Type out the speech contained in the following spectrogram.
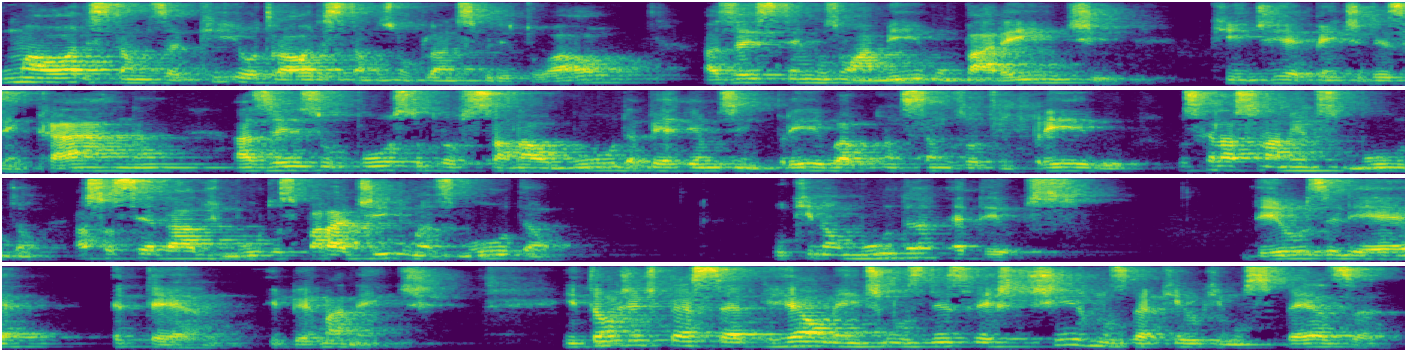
Uma hora estamos aqui, outra hora estamos no plano espiritual. Às vezes temos um amigo, um parente que de repente desencarna. Às vezes o posto profissional muda, perdemos emprego, alcançamos outro emprego. Os relacionamentos mudam, a sociedade muda, os paradigmas mudam. O que não muda é Deus. Deus ele é eterno e permanente. Então a gente percebe que realmente nos desvestirmos daquilo que nos pesa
